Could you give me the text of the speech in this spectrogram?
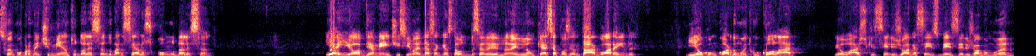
Isso foi um comprometimento do Alessandro Barcelos com o D'Alessandro. E aí, obviamente, em cima dessa questão do ele não quer se aposentar agora ainda. E eu concordo muito com o Colar. Eu acho que se ele joga seis meses, ele joga um ano.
